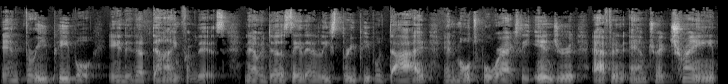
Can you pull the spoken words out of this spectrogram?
and three people ended up dying from this. Now, it does say that at least three people died, and multiple were actually injured after an Amtrak train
